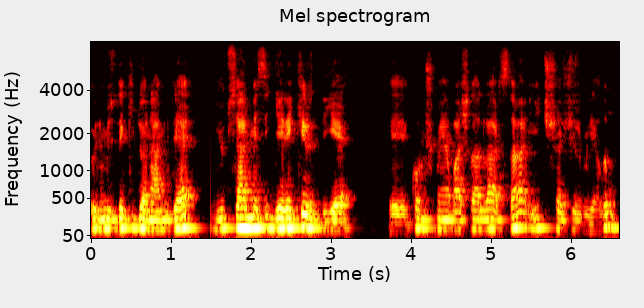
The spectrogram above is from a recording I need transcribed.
önümüzdeki dönemde yükselmesi gerekir diye e, konuşmaya başlarlarsa hiç şaşırmayalım.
